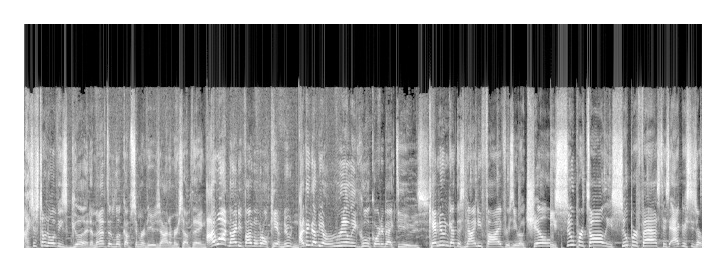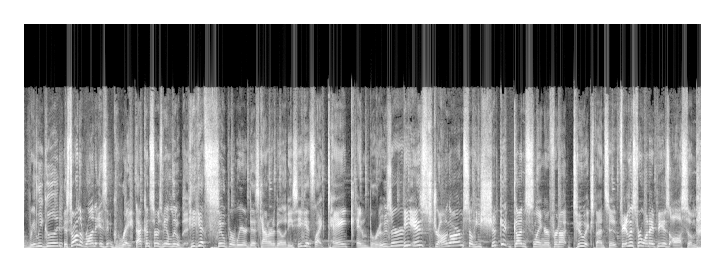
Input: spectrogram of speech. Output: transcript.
I just don't know if he's good. I'm going to have to look up some reviews on him or something. I want 95 overall Cam Newton. I think that'd be a really cool quarterback to use. Cam Newton got this 95 for zero chill. He's super tall. He's super fast. His accuracies are really good. His throw on the run isn't great. That concerns me a little bit. He gets super weird discounted abilities. He gets like tank and bruiser. He is strong arm, so he should get gunslinger for not too expensive. Fearless for 1 AP is awesome.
